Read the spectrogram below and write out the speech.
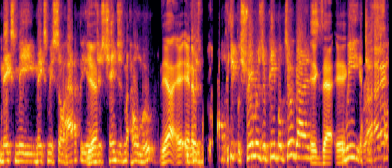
makes me makes me so happy and Yeah. just changes my whole mood. yeah, and because if, we're all people, streamers are people too, guys. exactly. We Right?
